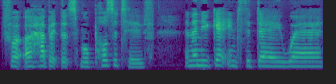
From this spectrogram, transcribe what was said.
for a habit that's more positive. And then you get into the day where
